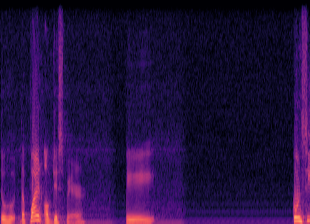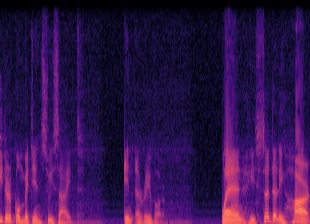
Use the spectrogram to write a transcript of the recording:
to the point of despair, he considered committing suicide in a river when he suddenly heard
